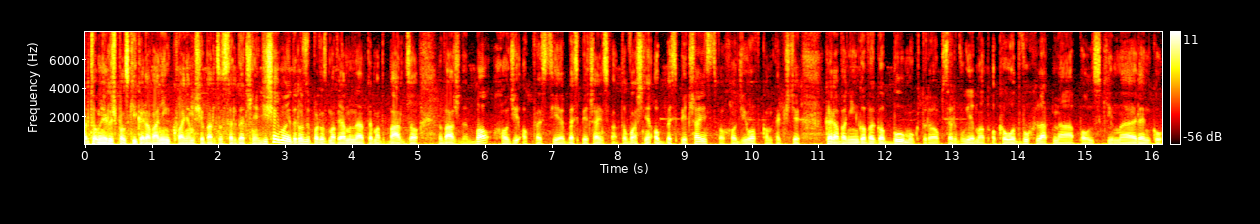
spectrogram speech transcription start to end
Bartłomiej Ryś, Polski Karawaning, kłaniam się bardzo serdecznie. Dzisiaj, moi drodzy, porozmawiamy na temat bardzo ważny, bo chodzi o kwestię bezpieczeństwa. To właśnie o bezpieczeństwo chodziło w kontekście karawaningowego boomu, który obserwujemy od około dwóch lat na polskim rynku.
